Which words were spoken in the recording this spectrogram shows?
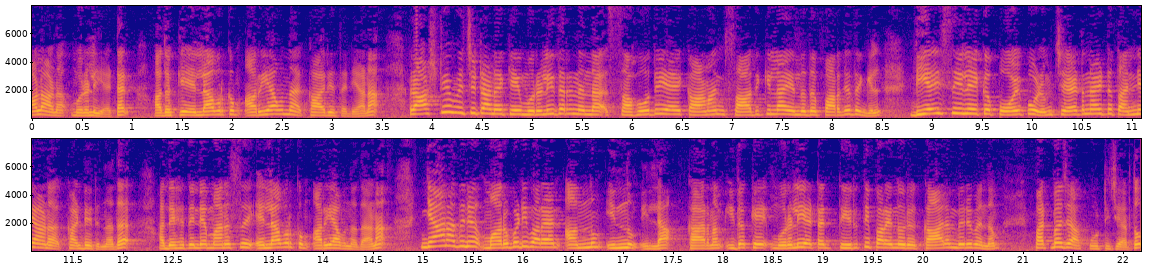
ആളാണ് മുരളിയേട്ടൻ. അതൊക്കെ എല്ലാവർക്കും അറിയാവുന്ന കാര്യം തന്നെയാണ്. രാഷ്ട്രീയം വെച്ചിട്ടാണ് കെ മുരളീധരൻ എന്ന സഹോദരിയായി കാണാൻ സാധിക്കില്ല എന്നത് പറഞ്ഞതെങ്കിൽ ഡി ഐ സിയിലേക്ക് പോയപ്പോഴും ചേട്ടനായിട്ട് തന്നെയാണ് കണ്ടിരുന്നത്. അദ്ദേഹത്തിന്റെ മനസ്സ് എല്ലാവർക്കും അറിയാവുന്നതാണ്. ഞാൻ അതിന് മറുപടി പറയാൻ അന്നും ഇന്നും ഇല്ല. കാരണം ഇതൊക്കെ മുരളിയേട്ടൻ തിരുത്തി പറയുന്ന ഒരു കാലം വരുമെന്നും പത്മജ കൂട്ടിച്ചേർത്തു.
